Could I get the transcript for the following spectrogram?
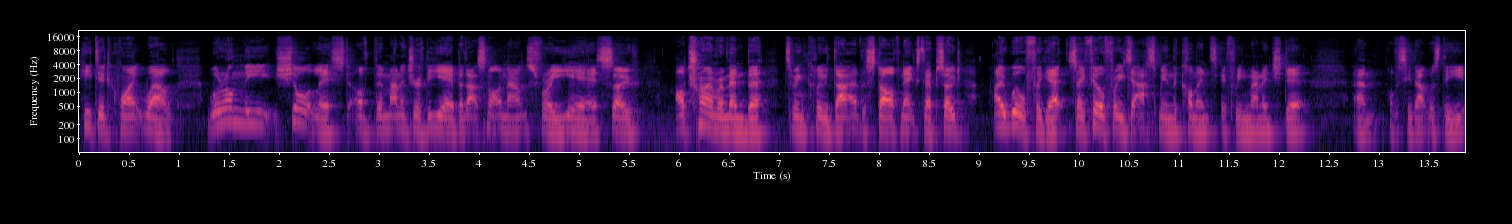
he did quite well. We're on the shortlist of the Manager of the Year, but that's not announced for a year, so I'll try and remember to include that at the start of next episode. I will forget, so feel free to ask me in the comments if we managed it. Um, obviously, that was the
